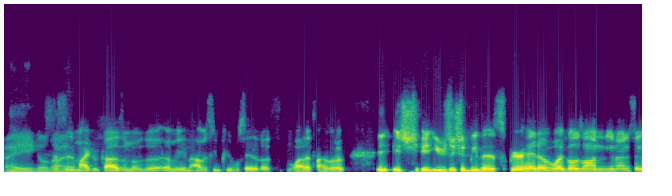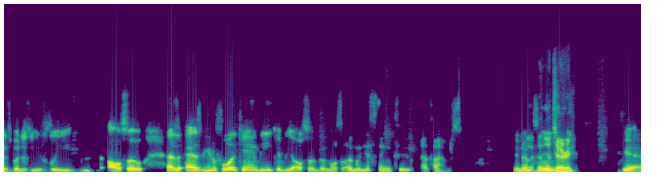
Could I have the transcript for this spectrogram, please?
I ain't gonna lie. It's a microcosm of the. I mean, obviously, people say that a lot of times. But it it, sh- it usually should be the spearhead of what goes on in the United States, but it's usually also as as beautiful it can be. It can be also the most ugliest thing too at times. You know, the military. Yeah.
